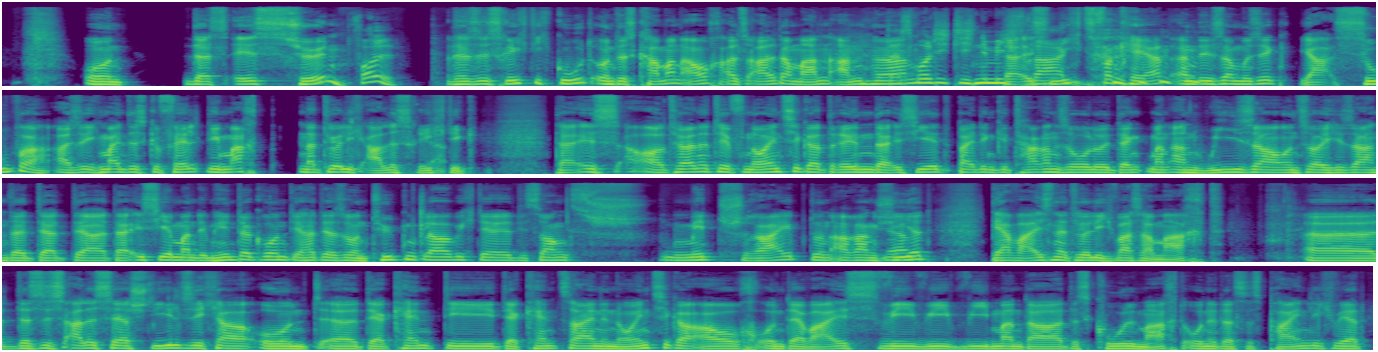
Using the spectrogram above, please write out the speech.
Und das ist schön. Voll. Das ist richtig gut und das kann man auch als alter Mann anhören. Das wollte ich dich nämlich da fragen. Da ist nichts verkehrt an dieser Musik. Ja, super. Also ich meine, das gefällt, die macht natürlich alles richtig. Ja. Da ist Alternative 90er drin, da ist je, bei den Gitarrensolo, denkt man an Weezer und solche Sachen. Da, da, da, da ist jemand im Hintergrund, der hat ja so einen Typen, glaube ich, der die Songs mitschreibt und arrangiert. Ja. Der weiß natürlich, was er macht. Äh, das ist alles sehr stilsicher und äh, der kennt die, der kennt seine 90er auch und der weiß, wie, wie, wie man da das cool macht, ohne dass es peinlich wird.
